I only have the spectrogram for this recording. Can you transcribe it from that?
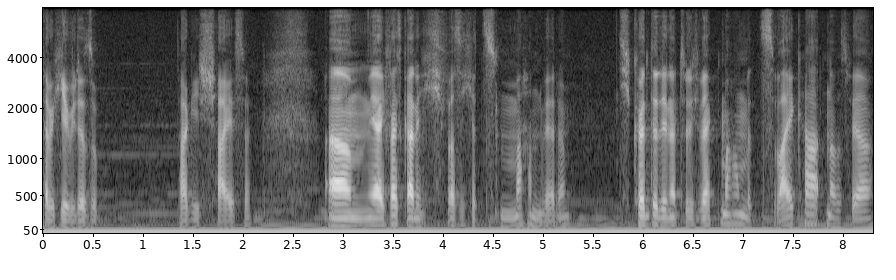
Jetzt habe ich hier wieder so buggy Scheiße. Ähm, ja, ich weiß gar nicht, was ich jetzt machen werde. Ich könnte den natürlich wegmachen mit zwei Karten, aber es wäre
